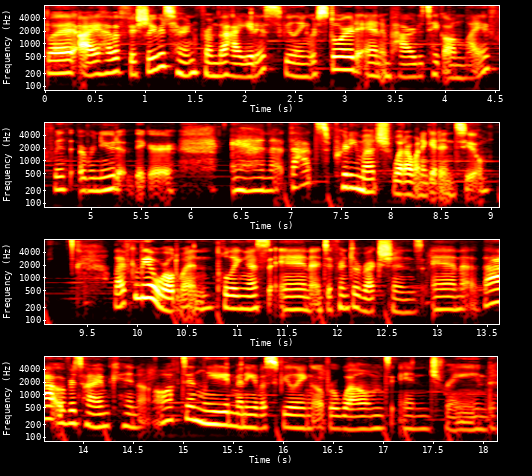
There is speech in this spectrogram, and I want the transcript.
but I have officially returned from the hiatus feeling restored and empowered to take on life with a renewed vigor. And that's pretty much what I want to get into. Life can be a whirlwind, pulling us in different directions, and that over time can often lead many of us feeling overwhelmed and drained.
